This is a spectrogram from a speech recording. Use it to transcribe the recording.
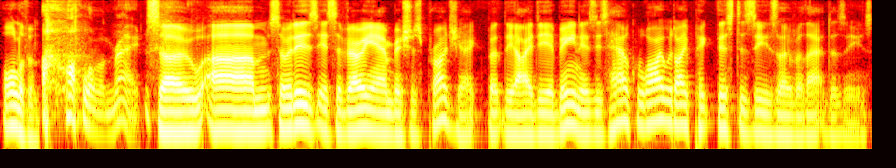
all of them. All of them, right? So, um, so it is. It's a very ambitious project, but the idea being is, is how? Why would I pick this disease over that disease?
